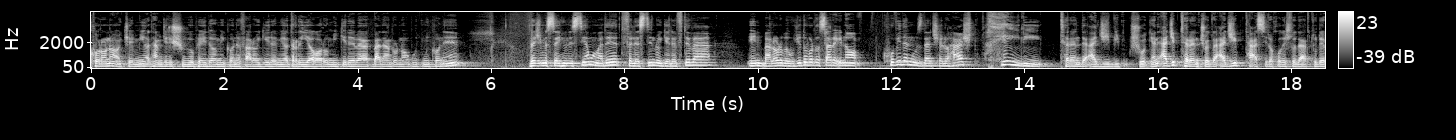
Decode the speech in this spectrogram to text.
کرونا که میاد همجوری شیوع پیدا می‌کنه فراگیره میاد ریه ها رو می‌گیره و بدن رو نابود می‌کنه رژیم صهیونیستی هم اومده فلسطین رو گرفته و این بلا رو به وجود آورده. سر اینا کووید 1948 خیلی ترند عجیبی شد. یعنی عجیب ترند شد و عجیب تاثیر خودش رو در طول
